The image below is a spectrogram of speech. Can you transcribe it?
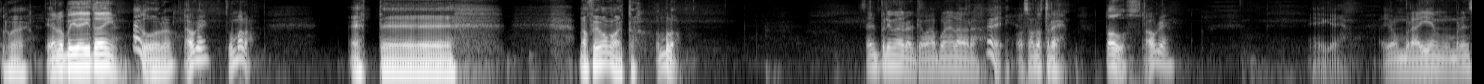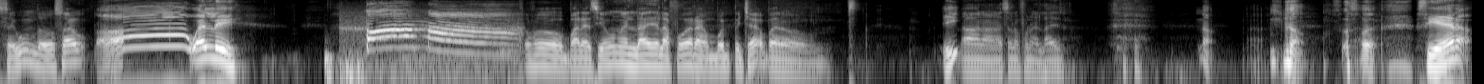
El jueves. ¿Tienes los videitos ahí? Seguro. Ok, túmbalo. Este. Nos fuimos con esto. Túmbalo. Es el primero el que va a poner ahora. Sí. ¿O son los tres? Todos. Ok. Ok. Hay hombre ahí, hombre en segundo, dos out. ¡Ah! Welly. Eso fue- pareció un slide de la afuera, un buen picheo, pero. ¿Y? No, no, no, eso no fue un slide. No. si era.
